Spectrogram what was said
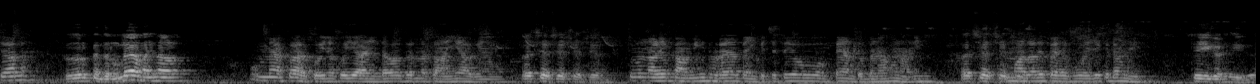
ਚੱਲ। ਤੂੰ ਰੁਪਿੰਦਰ ਨੂੰ ਲੈ ਆਉਣਾ ਸੀ ਨਾਲ? ਉਹ ਮੈਂ ਘਰ ਕੋਈ ਨਾ ਕੋਈ ਆ ਜਾਂਦਾ ਵਾ ਫਿਰ ਮੈਂ ਤਾਂ ਹੀ ਆ ਗਿਆ ਵਾਂ। ਅੱਛਾ ਅੱਛਾ ਅੱਛਾ ਅੱਛਾ। ਤੇ ਉਹ ਨਾਲੇ ਕੰਮ ਹੀ ਥੋੜਾ ਜਿਹਾ ਬੈਂਕ 'ਚ ਤੇ ਉਹ ਭੈਣ ਤੋਂ ਬਿਨਾ ਹੋਣਾ ਨਹੀਂ ਅੱਛਾ ਅੱਛਾ ਤੇ ਮਾਤਾ ਦੇ ਪੈਸੇ ਪੂਏ ਜੇ ਕਢਾਉਣੇ। ਠੀਕ ਹੈ ਠੀਕ ਹੈ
